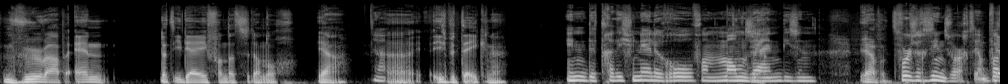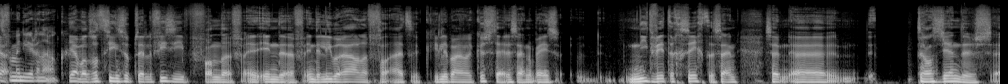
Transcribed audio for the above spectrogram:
een vuurwapen en dat idee van dat ze dan nog ja, Ja. eh, iets betekenen. in de traditionele rol van man zijn die zijn, Ja, wat, voor zijn gezin zorgt. Op wat voor manier dan ook. Ja, want wat zien ze op televisie van de, in, de, in de liberale, vanuit de liberale kuststeden zijn opeens niet-witte gezichten, zijn, zijn eh, transgenders. Eh,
